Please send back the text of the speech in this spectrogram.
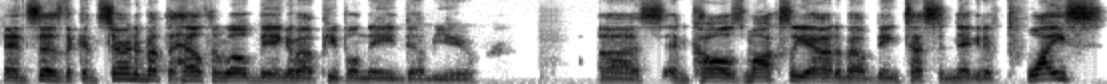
and says the concern about the health and well-being about people in AEW, uh, and calls Moxley out about being tested negative twice,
